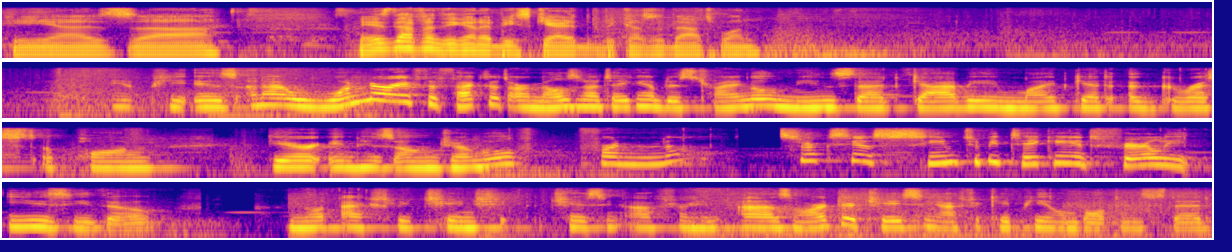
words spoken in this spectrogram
he has... Uh, he's definitely gonna be scared because of that one. Yep, he is. And I wonder if the fact that Armel's not taking up this triangle means that Gabby might get aggressed upon here in his own jungle. For now, Xerxia seem to be taking it fairly easy though. Not actually change, chasing after him as hard. They're chasing after KP on bot instead.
